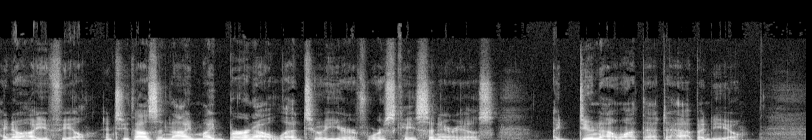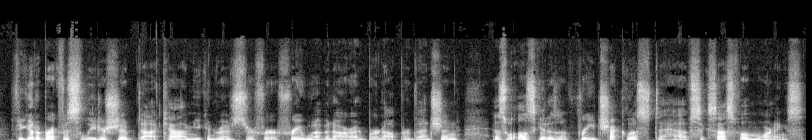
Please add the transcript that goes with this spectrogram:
I know how you feel. In 2009, my burnout led to a year of worst case scenarios. I do not want that to happen to you. If you go to breakfastleadership.com, you can register for a free webinar on burnout prevention, as well as get a free checklist to have successful mornings.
